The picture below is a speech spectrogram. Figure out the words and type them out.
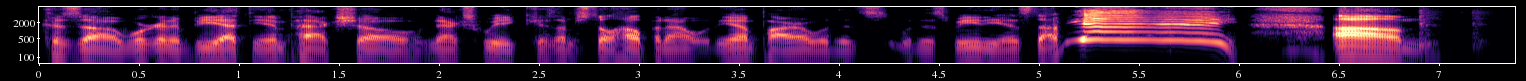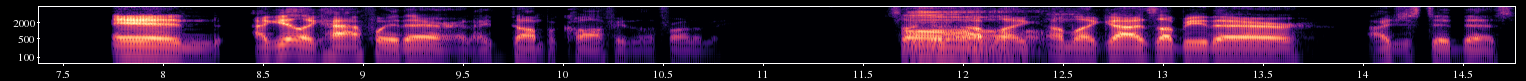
because uh, we're going to be at the Impact show next week because I'm still helping out with the Empire with its with its media and stuff. Yay! Um, and I get like halfway there and I dump a coffee in the front of me. So go- I'm like Oh. I'm like guys, I'll be there. I just did this.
